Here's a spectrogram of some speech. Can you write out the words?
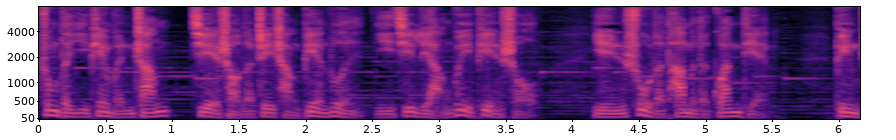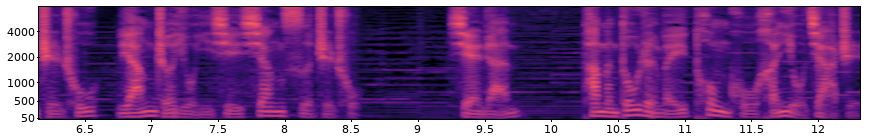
中的一篇文章介绍了这场辩论以及两位辩手，引述了他们的观点，并指出两者有一些相似之处。显然，他们都认为痛苦很有价值。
